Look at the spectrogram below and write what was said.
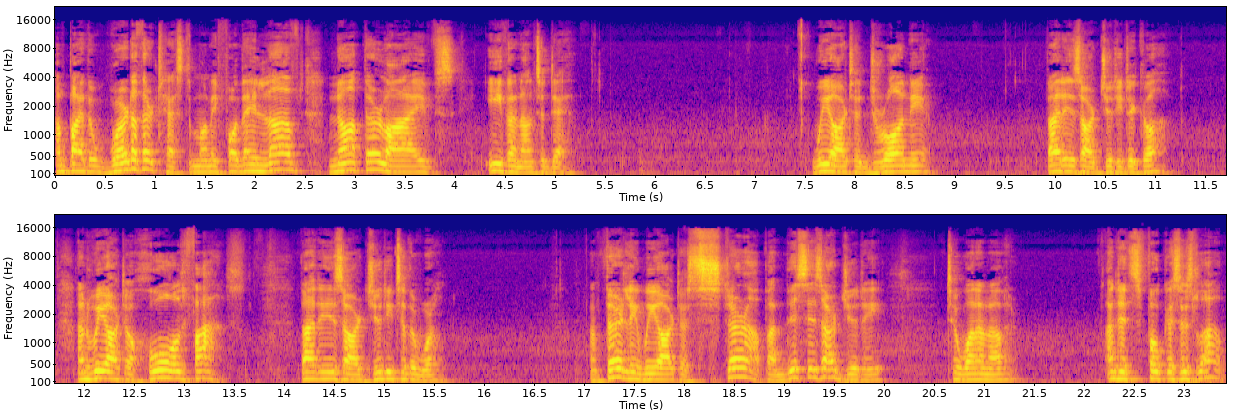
and by the word of their testimony, for they loved not their lives even unto death. We are to draw near. That is our duty to God. And we are to hold fast. That is our duty to the world. And thirdly, we are to stir up, and this is our duty to one another. And its focus is love,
